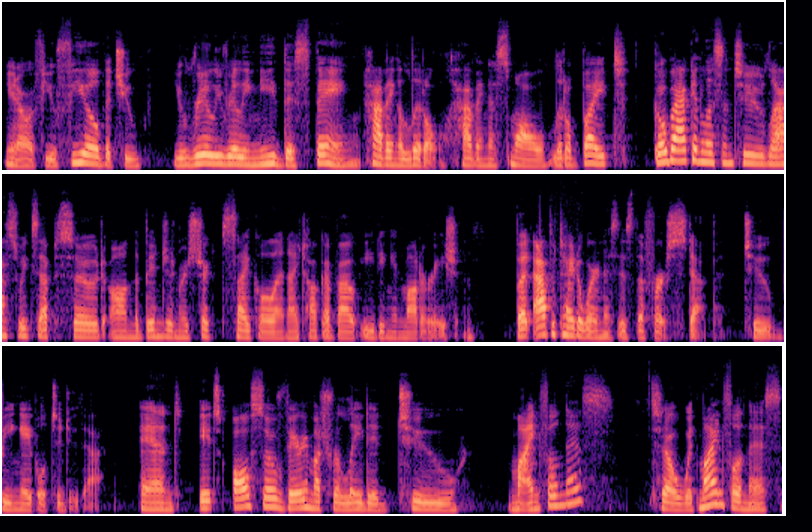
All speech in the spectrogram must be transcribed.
You know, if you feel that you you really really need this thing, having a little, having a small little bite, go back and listen to last week's episode on the binge and restrict cycle and I talk about eating in moderation. But appetite awareness is the first step to being able to do that. And it's also very much related to mindfulness so, with mindfulness,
